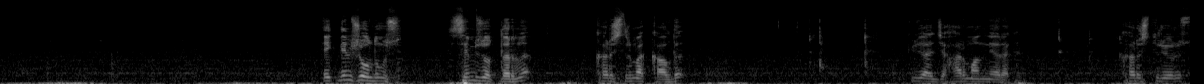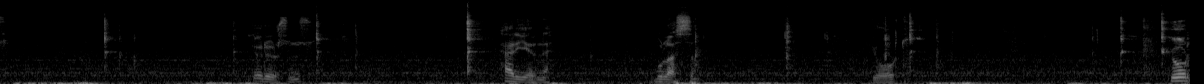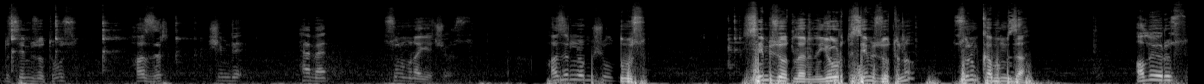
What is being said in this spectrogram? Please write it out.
Eklemiş olduğumuz semizotlarını karıştırmak kaldı. Güzelce harmanlayarak karıştırıyoruz. Görüyorsunuz. Her yerine bulaşsın. Yoğurt. Yoğurtlu semizotumuz hazır. Şimdi hemen sunumuna geçiyoruz. Hazırlamış olduğumuz semizotlarını, yoğurtlu semizotunu sunum kabımıza alıyoruz.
